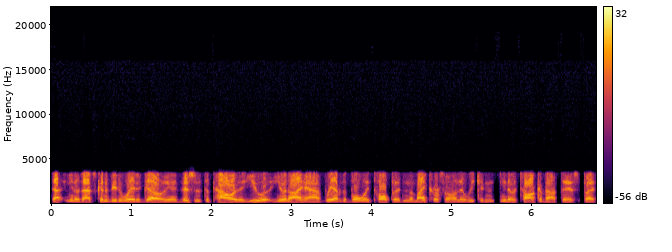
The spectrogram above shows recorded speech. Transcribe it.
that, you know, that's going to be the way to go. You know, this is the power that you, you and I have. We have the bully pulpit and the microphone and we can, you know, talk about this. But,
